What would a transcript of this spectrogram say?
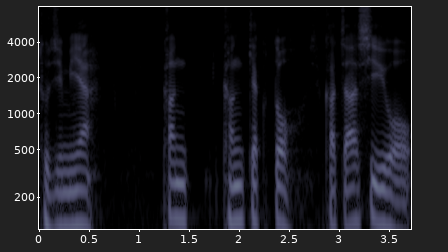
とじみや観客とカチャーシーを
